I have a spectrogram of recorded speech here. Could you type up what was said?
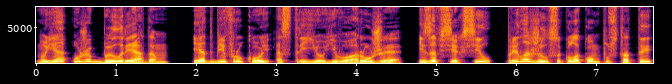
но я уже был рядом, и, отбив рукой острие его оружия, изо всех сил приложился кулаком пустоты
